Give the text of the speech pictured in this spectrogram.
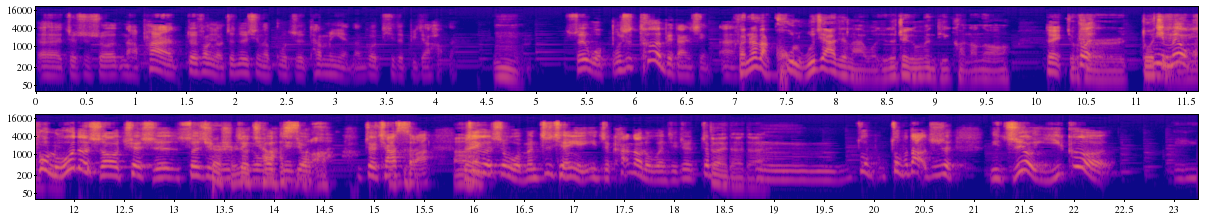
呃，就是说，哪怕对方有针对性的布置，他们也能够踢得比较好的。嗯，所以我不是特别担心啊。反正把库卢加进来，我觉得这个问题可能能对就是多你没有库卢的时候，确实孙兴确民这个问题就。就掐死了。啊这个是我们之前也一直看到的问题，就是这对对对嗯，做做不到，就是你只有一个嗯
